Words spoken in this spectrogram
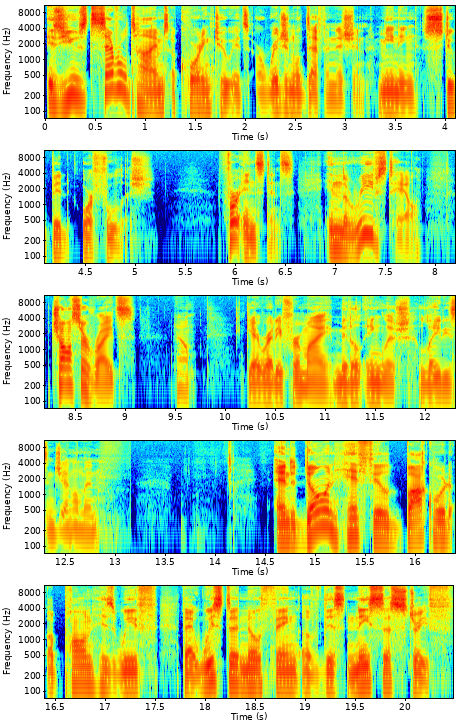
is used several times according to its original definition, meaning stupid or foolish. For instance, in the Reeve's Tale, Chaucer writes, now get ready for my Middle English, ladies and gentlemen. And Don he fell backward upon his wife that wiste no thing of this nasa strife.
